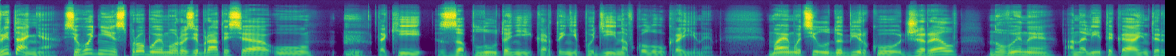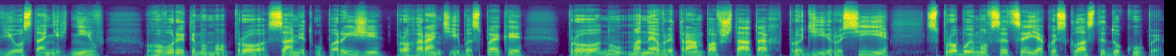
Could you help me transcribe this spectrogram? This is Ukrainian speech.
Вітання! Сьогодні спробуємо розібратися у такій заплутаній картині подій навколо України. Маємо цілу добірку джерел, новини, аналітика, інтерв'ю останніх днів. Говоритимемо про саміт у Парижі, про гарантії безпеки, про ну, маневри Трампа в Штатах, про дії Росії. Спробуємо все це якось скласти докупи.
